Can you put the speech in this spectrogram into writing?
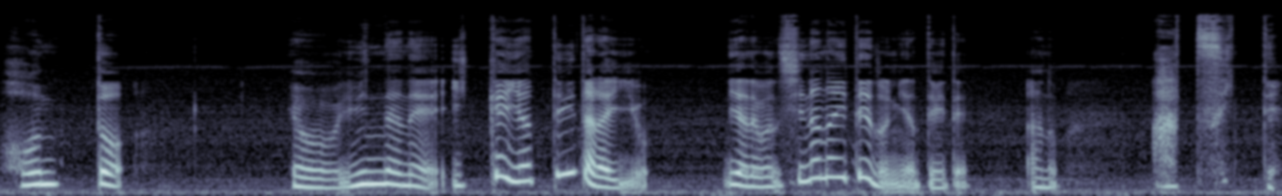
ほんと。いや、みんなね、一回やってみたらいいよ。いや、でも死なない程度にやってみて。あの、暑いって。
